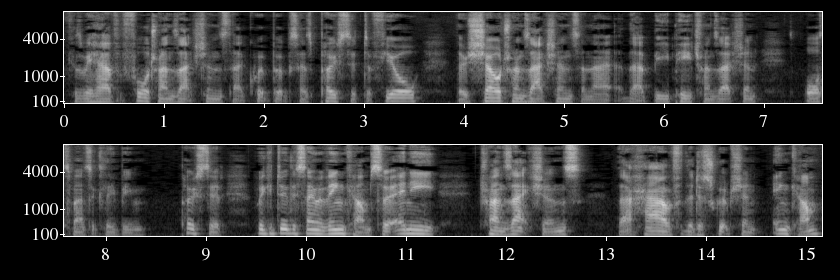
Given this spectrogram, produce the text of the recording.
because we have four transactions that QuickBooks has posted to Fuel. Those Shell transactions and that, that BP transaction automatically been posted. We could do the same with income. So any transactions that have the description income,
